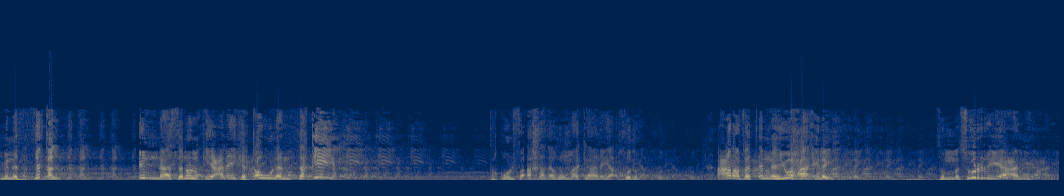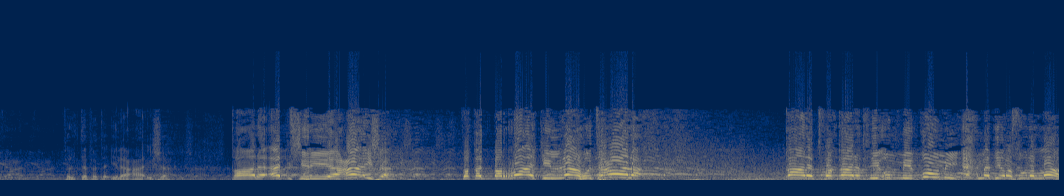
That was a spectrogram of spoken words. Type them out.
من الثقل. إنا سنلقي عليك قولا ثقيلا. تقول فأخذه ما كان يأخذه. عرفت أنه يوحى إليه. ثم سري عنه. فالتفت إلى عائشة. قال أبشري يا عائشة فقد برأك الله تعالى. قالت فقالت لي أمي قومي احمدي رسول الله.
